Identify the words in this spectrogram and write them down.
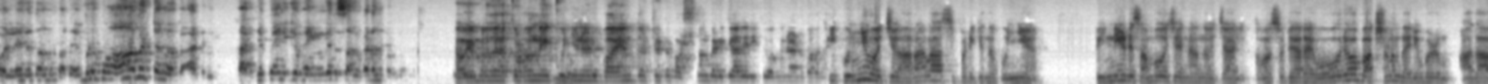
കൊല്ലരുതെന്ന് പറഞ്ഞു ഇവിടെ വാവിട്ടങ്ങ് കരഞ്ഞു കരഞ്ഞപ്പോ എനിക്ക് ഭയങ്കര സങ്കടം തോന്നി. നവീമൃത തുടർന്ന് ഈ കുഞ്ഞിനൊരു ഭയം തട്ടിട്ട് ഭക്ഷണം കഴിക്കാതിരിക്കും അങ്ങനെയാണ് പറഞ്ഞത്. ഈ കുഞ്ഞു വെച്ച് ആറാം ക്ലാസ്സിൽ പഠിക്കുന്ന കുഞ്ഞ് പിന്നീട് സംഭവിച്ചത് എന്നാന്ന് വെച്ചാൽ തോമസ് കുട്ടിയാറെ ഓരോ ഭക്ഷണം തരുമ്പോഴും അത് ആ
